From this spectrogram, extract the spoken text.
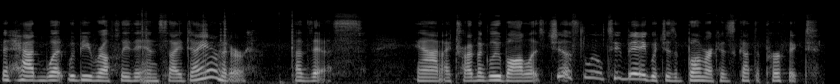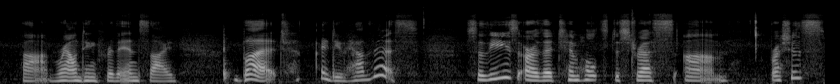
that had what would be roughly the inside diameter of this. And I tried my glue bottle. It's just a little too big, which is a bummer because it's got the perfect uh, rounding for the inside. But I do have this. So these are the Tim Holtz Distress um, brushes,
